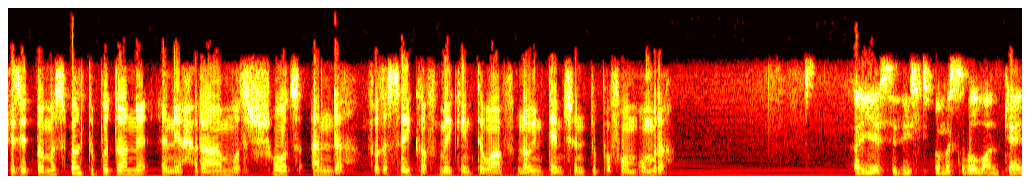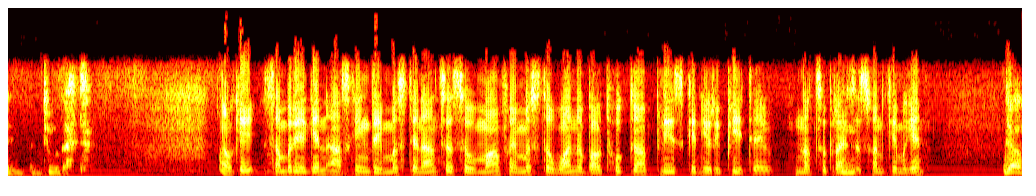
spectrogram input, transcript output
Is it permissible to put on an ihram with shorts under for the sake of making tawaf, no intention to perform umrah? Uh, yes, it is permissible. One can do that. Okay, somebody again asking they missed an answer. So, Ma, I missed the one about hookah, please can you repeat? I'm not surprised Mm. this one came again. Yeah,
